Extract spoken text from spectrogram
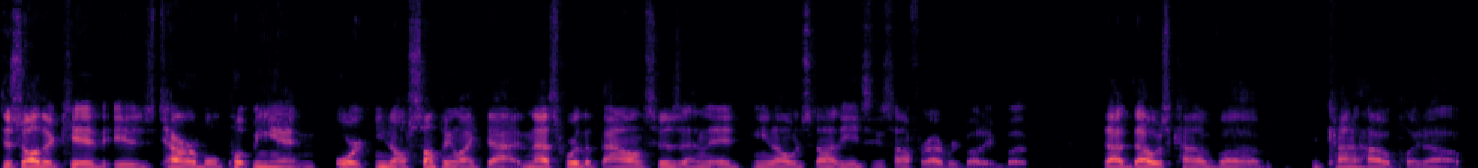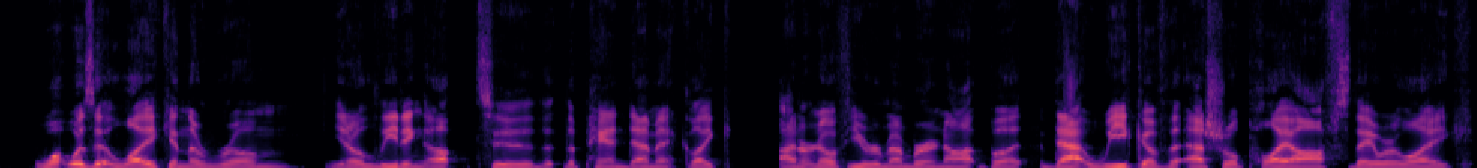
this other kid is terrible, put me in or you know something like that. And that's where the balance is and it you know, it's not easy. It's not for everybody, but that that was kind of uh kind of how it played out what was it like in the room, you know, leading up to the, the pandemic? Like, I don't know if you remember or not, but that week of the ESCHL playoffs, they were like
